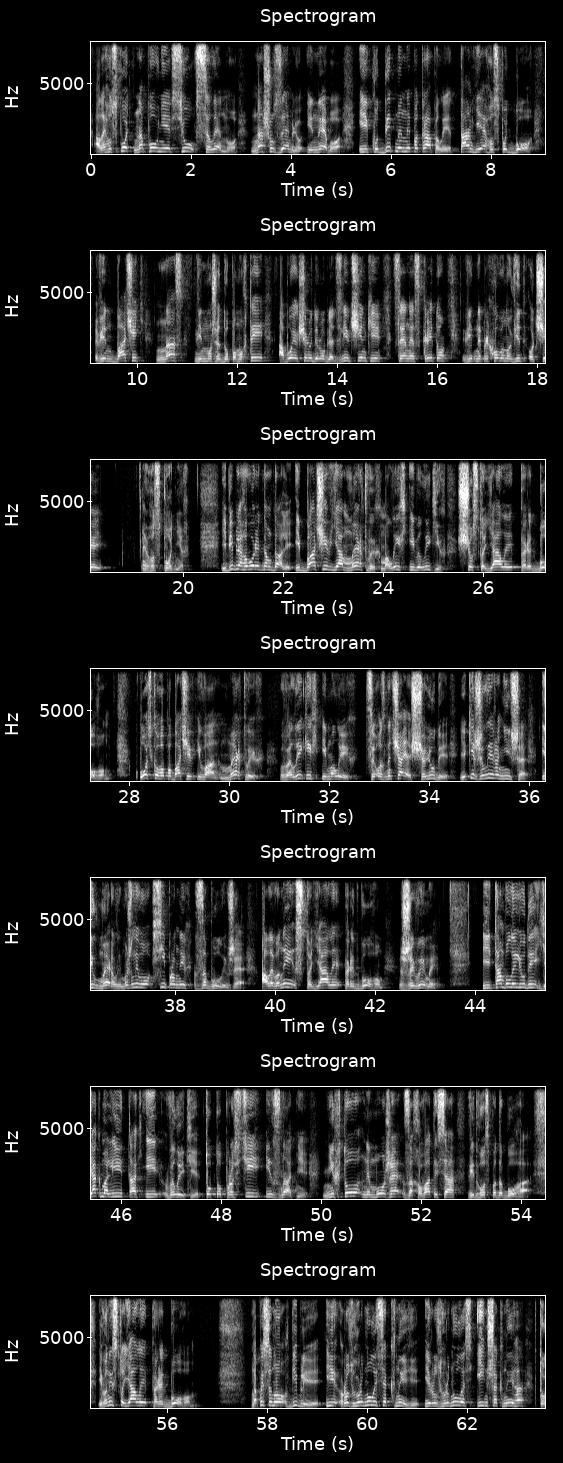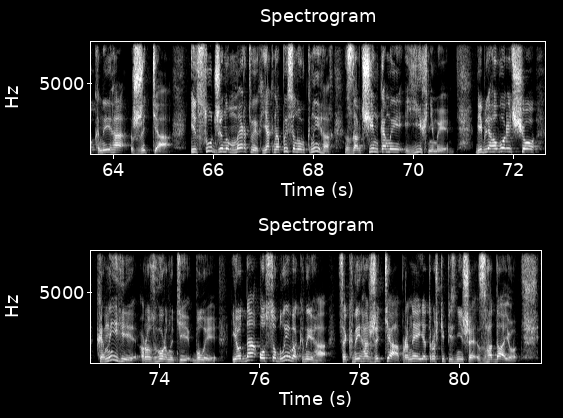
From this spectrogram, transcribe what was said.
Але Господь наповнює всю вселенну, нашу землю і небо. І куди б ми не потрапили, там є Господь Бог. Він бачить нас, Він може допомогти. Або якщо люди роблять злі вчинки, це не скрито, не приховано від очей Господніх. І Біблія говорить нам далі: і бачив я мертвих, малих і великих, що стояли перед Богом. Ось кого побачив Іван: мертвих, великих і малих. Це означає, що люди, які жили раніше і вмерли, можливо, всі про них забули вже, але вони стояли перед Богом живими. І там були люди як малі, так і великі, тобто прості і знатні. Ніхто не може заховатися від Господа Бога. І вони стояли перед Богом. Написано в Біблії, і розгорнулися книги, і розгорнулась інша книга, то книга життя. І суджено мертвих, як написано в книгах, за вчинками їхніми. Біблія говорить, що книги розгорнуті були. І одна особлива книга це книга життя. Про неї я трошки пізніше згадаю.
